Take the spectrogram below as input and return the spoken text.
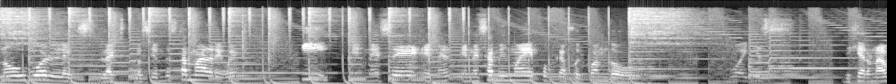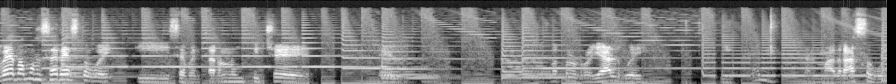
no hubo la explosión de esta madre, güey. Y en, ese, en, e- en esa misma época fue cuando güeyes dijeron, a ver, vamos a hacer esto, güey. Y se aventaron un pinche. El, Battle Royale, güey. Y el madrazo, güey.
